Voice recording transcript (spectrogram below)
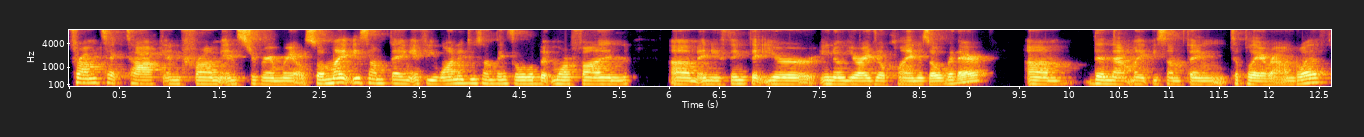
from TikTok and from Instagram Reels. So it might be something if you want to do something that's a little bit more fun um, and you think that your you know your ideal client is over there, um, then that might be something to play around with.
